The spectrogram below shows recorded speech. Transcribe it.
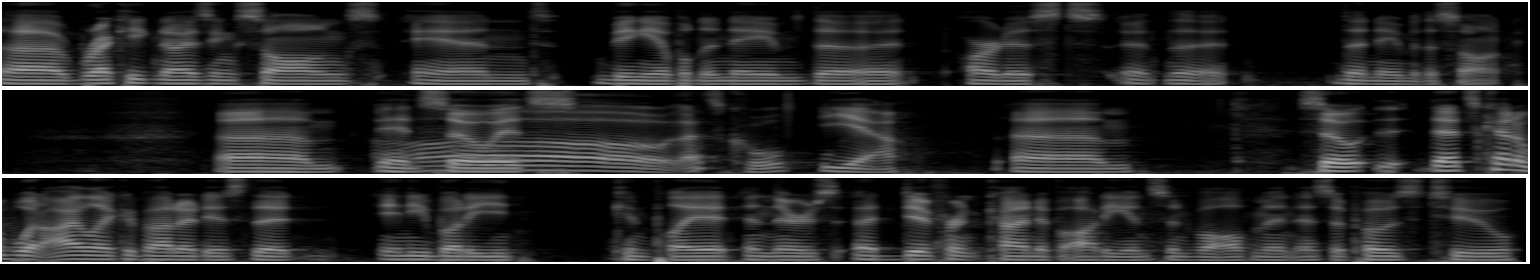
uh, recognizing songs and being able to name the artists and the the name of the song. Um, and so it's Oh, that's cool. yeah. Um, so th- that's kind of what I like about it is that anybody can play it, and there's a different kind of audience involvement as opposed to,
